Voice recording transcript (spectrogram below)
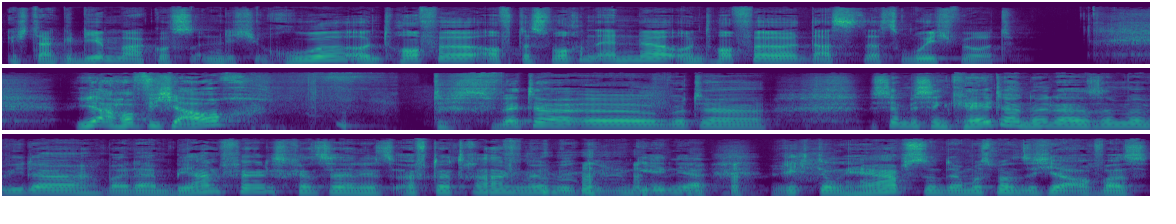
Ich danke dir, Markus, und ich ruhe und hoffe auf das Wochenende und hoffe, dass das ruhig wird. Ja, hoffe ich auch. Das Wetter äh, wird ja, ist ja ein bisschen kälter, ne? Da sind wir wieder bei deinem Bärenfell. Das kannst du ja jetzt öfter tragen, ne? Wir gehen ja Richtung Herbst und da muss man sich ja auch was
